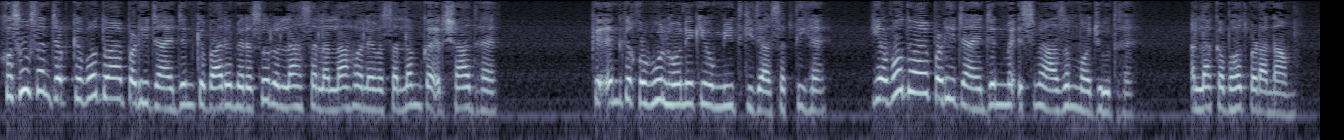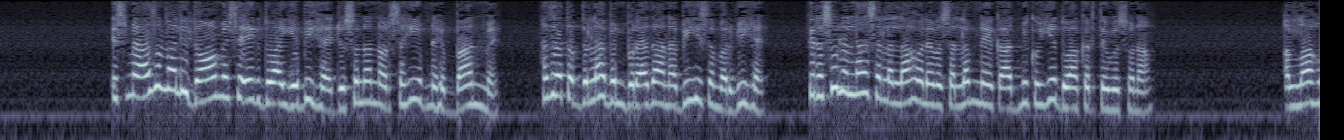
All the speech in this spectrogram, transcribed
خصوصاً جبکہ وہ دعائیں پڑھی جائیں جن کے بارے میں رسول اللہ صلی اللہ علیہ وسلم کا ارشاد ہے کہ ان کے قبول ہونے کی امید کی جا سکتی ہے، یا وہ دعائیں پڑھی جائیں جن میں اس میں اعظم موجود ہے۔ اللہ کا بہت بڑا نام۔ اس میں اعظم والی دعاؤں میں سے ایک دعا یہ بھی ہے جو سنن اور صحیح ابن حبان میں حضرت عبداللہ بن برادہ نبی ہی سے مروی ہے۔ کہ رسول اللہ صلی اللہ علیہ وسلم نے ایک آدمی کو یہ دعا کرتے ہوئے سنا اللہ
